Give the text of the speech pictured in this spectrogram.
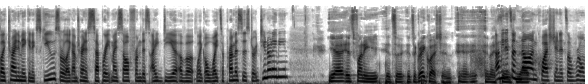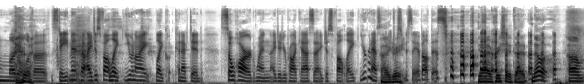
like trying to make an excuse or like I'm trying to separate myself from this idea of a like a white supremacist or do you know what I mean? Yeah, it's funny. It's a it's a great question, and I, I mean, it's a that- non-question. It's a real muddle of a statement, but I just felt like you and I like connected so hard when I did your podcast, and I just felt like you're gonna have something interesting to say about this. yeah, I appreciate that. No, um,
